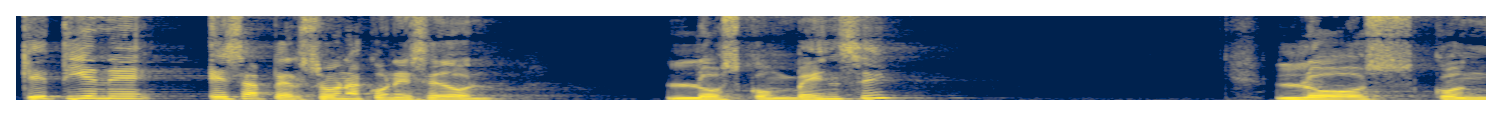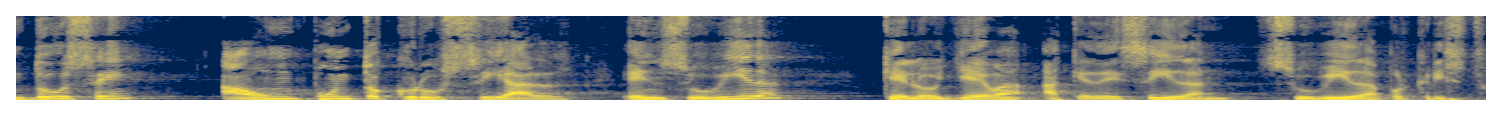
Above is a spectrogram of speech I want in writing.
¿qué tiene esa persona con ese don? ¿Los convence? los conduce a un punto crucial en su vida que lo lleva a que decidan su vida por Cristo.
